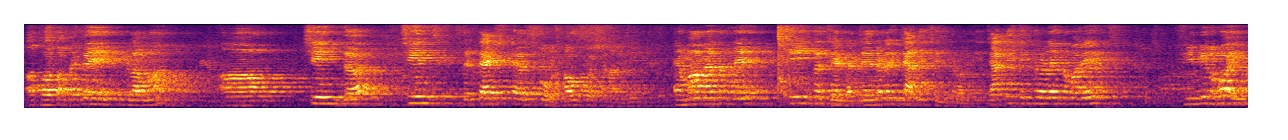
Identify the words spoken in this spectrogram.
અથવા તો આપણે કહીએ કે પેલામાં change the change the text as source આવું ક્વેશ્ચન આવે છે એમાં મેં તમને ચેન્જ ધ જેન્ડર જેન્ડર એટલે જાતિ ચેન્જ કરવાની છે જાતિ ચેન્જ કરવા એટલે તમારે ફિમેલ હોય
